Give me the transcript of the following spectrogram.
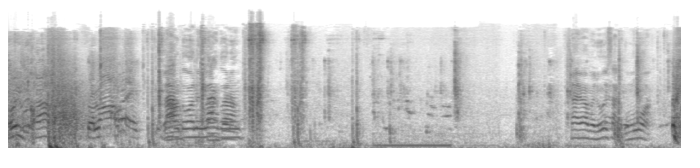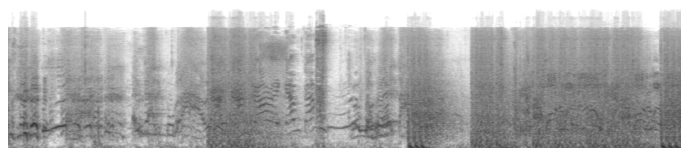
เฮ้ยข้ามตัวล้อเว้ยล่างตัวหนึ่งล่างตัวหนึ่งใช่ป่ะไม่รู้ไอสัตว์กูมั่ว ไอ้จันกูข่าวกลางกลางกลางไอ้แกมกลางรถตัวรถเฮ้ยตายพ่อระเบิดไปแล้วพ่อระเบิดไปแล้ว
